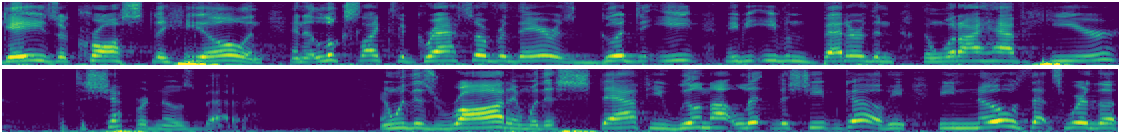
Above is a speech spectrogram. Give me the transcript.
gaze across the hill, and, and it looks like the grass over there is good to eat, maybe even better than, than what I have here, but the shepherd knows better. And with his rod and with his staff, he will not let the sheep go. He, he knows that's where the,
